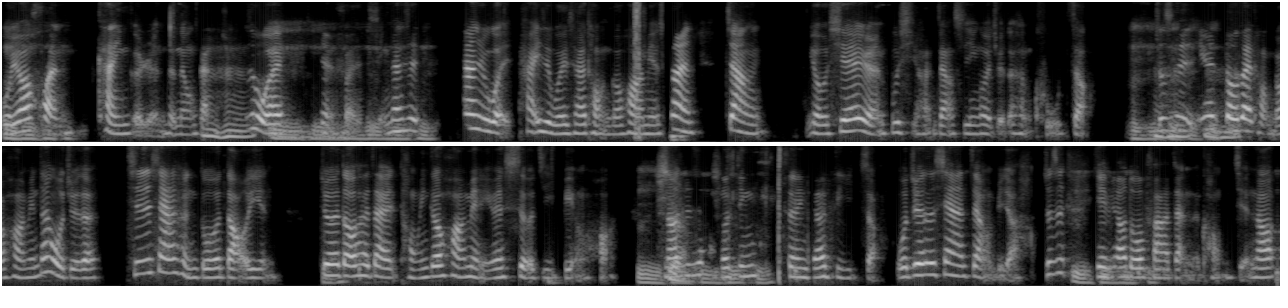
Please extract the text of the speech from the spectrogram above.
我又要换看一个人的那种感觉，嗯就是我会嗯有点分嗯心。但是嗯嗯但如果他一直维持在同一个画面，虽然这样有些人不喜欢这样，是因为觉得很枯燥，嗯就是嗯因为都在同一个画面。但我觉得其实现在很多导演就是都会在同一个画面里面设计变化。嗯，然后啊就是很多嗯精嗯神你要自己找，我觉得现在这样比较好，就是嗯也比较多嗯嗯发展的空间，然后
